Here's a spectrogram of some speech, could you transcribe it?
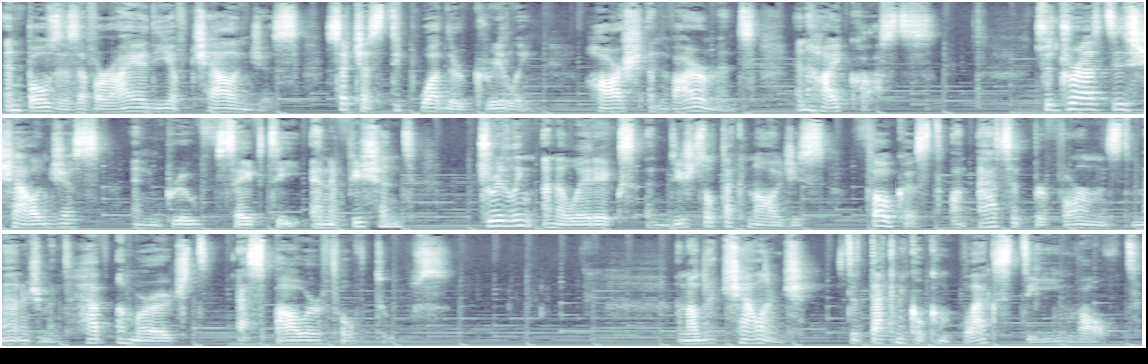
and poses a variety of challenges, such as deep water drilling, harsh environments, and high costs. To address these challenges and improve safety and efficient, drilling analytics and digital technologies focused on asset performance management have emerged as powerful tools. Another challenge is the technical complexity involved.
